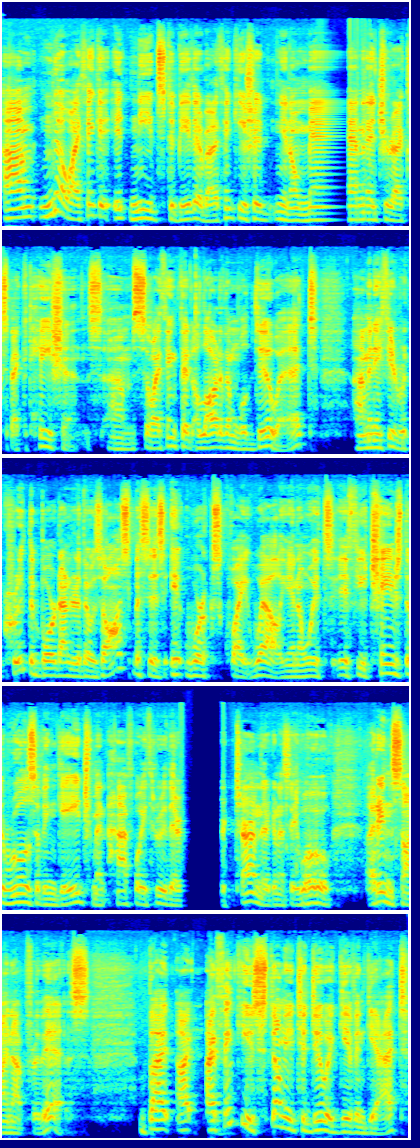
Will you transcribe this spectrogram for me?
Um, no, I think it, it, needs to be there, but I think you should, you know, manage your expectations. Um, so I think that a lot of them will do it. Um, and if you recruit the board under those auspices, it works quite well. You know, it's if you change the rules of engagement halfway through their term, they're going to say, "Whoa, I didn't sign up for this." But I, I think you still need to do a give and get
